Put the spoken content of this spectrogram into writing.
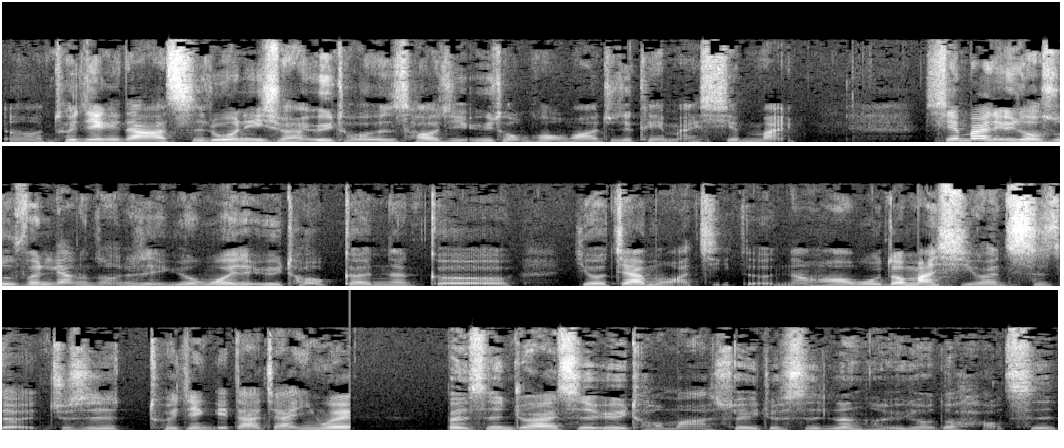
嗯，推荐给大家吃。如果你喜欢芋头，是超级芋头控的话，就是可以买鲜麦。鲜麦的芋头酥分两种，就是原味的芋头跟那个有加麻吉的。然后我都蛮喜欢吃的，就是推荐给大家，因为本身就爱吃芋头嘛，所以就是任何芋头都好吃。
